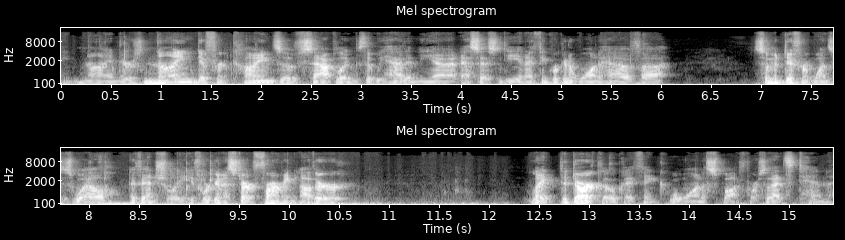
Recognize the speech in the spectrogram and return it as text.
eight, nine. There's nine different kinds of saplings that we had in the uh, SSD, and I think we're going to want to have uh, some different ones as well eventually if we're going to start farming other. Like the dark oak, I think we'll want a spot for. So that's ten.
